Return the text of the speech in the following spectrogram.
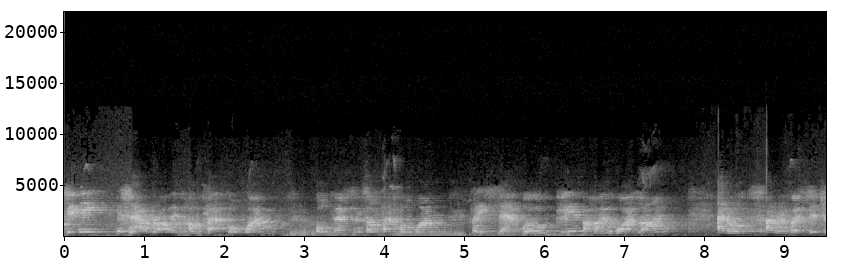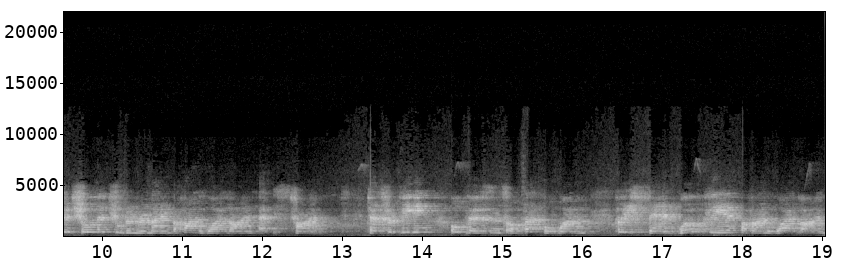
Sydney is now arriving on platform one. All persons on platform one, please stand well clear behind the white line. Adults are requested to ensure that children remain behind the white line at this time. Just repeating, all persons on platform one, please stand well clear behind the white line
